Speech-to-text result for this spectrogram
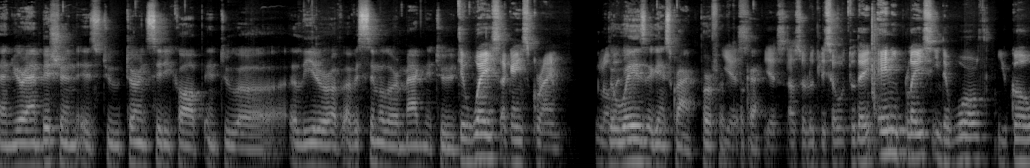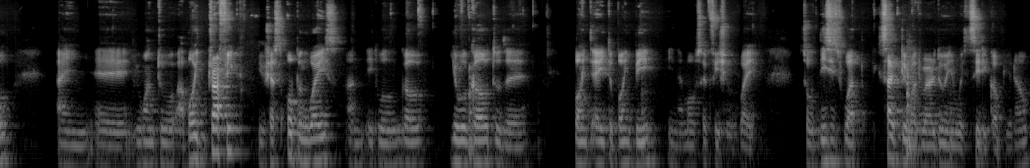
and your ambition is to turn CityCop into a, a leader of, of a similar magnitude. the Waze against crime The Waze against crime. Perfect. Yes, Okay. yes, absolutely. So today, any place in the world you go and uh, you want to avoid traffic, you just open Waze, and it will go. You will go to the point A to point B in the most efficient way. So this is what exactly what we are doing with CityCop. You know,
